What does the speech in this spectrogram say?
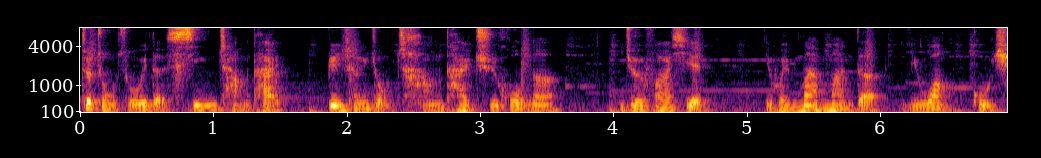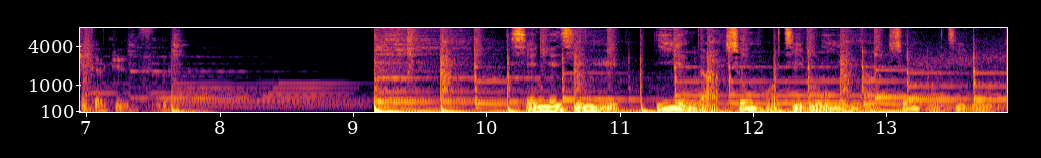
这种所谓的新常态变成一种常态之后呢，你就会发现，你会慢慢的遗忘过去的日子。闲言闲语，伊人的生活记录，伊人的生活记录。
